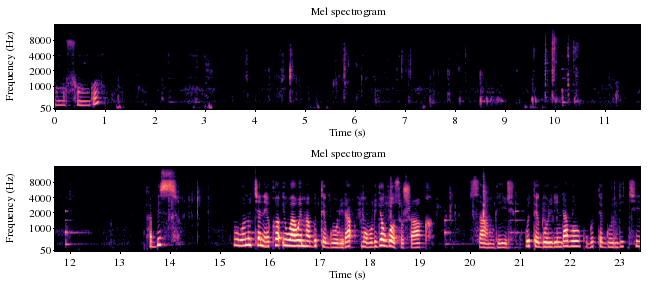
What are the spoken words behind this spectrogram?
Umufungo. Kabisa. Nubona ukeneye ko iwawe mpagutegurira mu buryo bwose ushaka. Sambwire kugutegurira indabo kugutegurira iki?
